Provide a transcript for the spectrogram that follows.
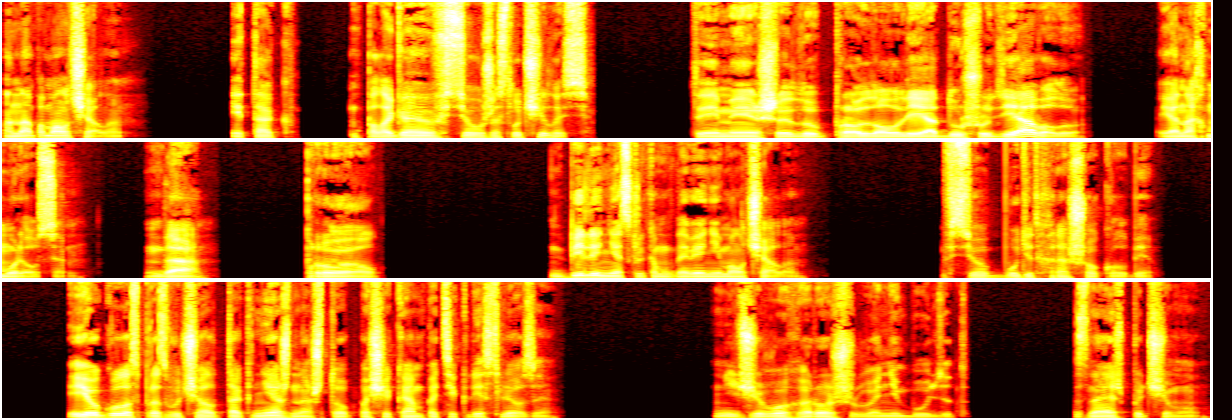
Она помолчала. «Итак, полагаю, все уже случилось?» «Ты имеешь в виду, продал ли я душу дьяволу?» Я нахмурился. «Да, продал». Билли несколько мгновений молчала. «Все будет хорошо, Колби». Ее голос прозвучал так нежно, что по щекам потекли слезы. «Ничего хорошего не будет. Знаешь почему?»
